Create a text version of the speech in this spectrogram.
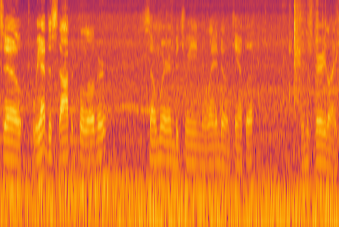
So we have to stop and pull over somewhere in between Orlando and Tampa. And it's very like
